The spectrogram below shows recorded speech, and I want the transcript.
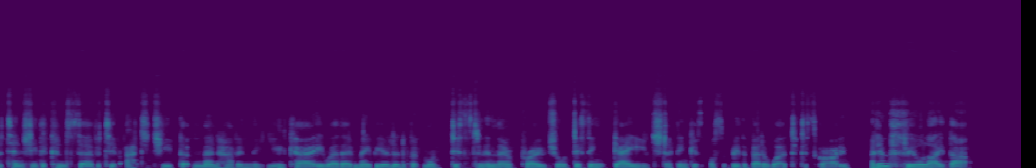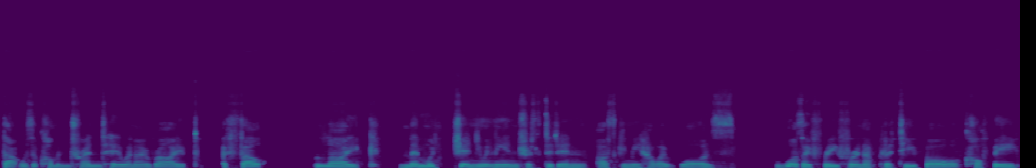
potentially the conservative attitude that men have in the UK, where they're maybe a little bit more distant in their approach or disengaged, I think is possibly the better word to describe. I didn't feel like that that was a common trend here when I arrived. I felt like men were genuinely interested in asking me how I was. Was I free for an aperitivo or coffee?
